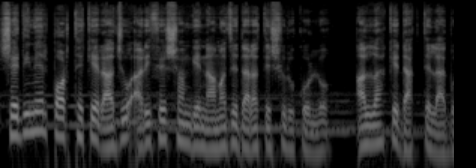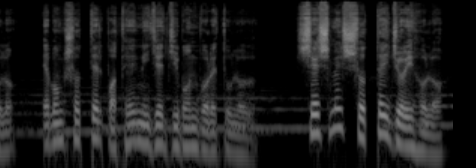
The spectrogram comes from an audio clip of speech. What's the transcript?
সেদিনের পর থেকে রাজু আরিফের সঙ্গে নামাজে দাঁড়াতে শুরু করল, আল্লাহকে ডাকতে লাগল এবং সত্যের পথে নিজের জীবন গড়ে তুলল। শেষমেশ সত্যই জয়ী হল।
